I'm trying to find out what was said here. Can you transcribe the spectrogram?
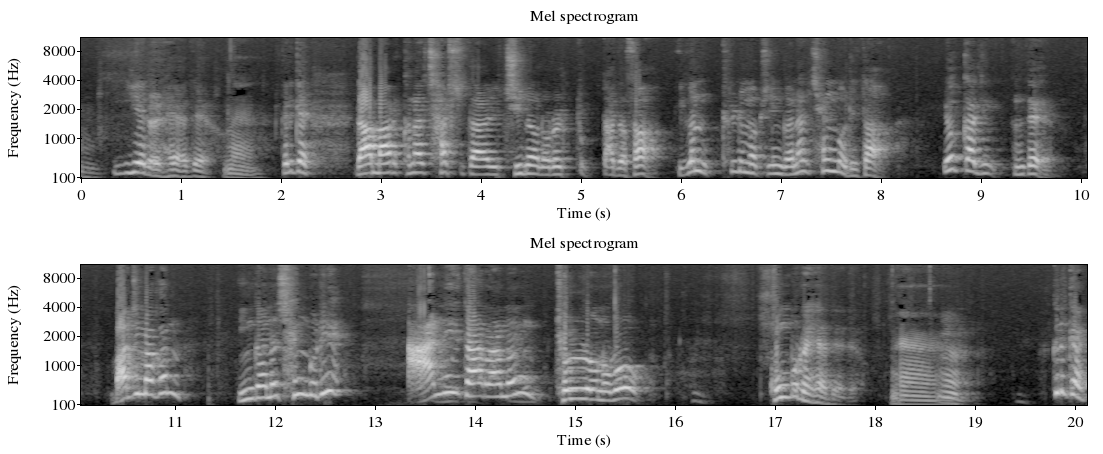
음. 이해를 해야 돼요. 네. 그러니까 라마르크나 찰스달 진화론을 뚝 따져서 이건 틀림없이 인간은 생물이다. 여기까지인데 마지막은 인간은 생물이 아니다라는 결론으로 공부를 해야 돼요. 네. 응. 그러니까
